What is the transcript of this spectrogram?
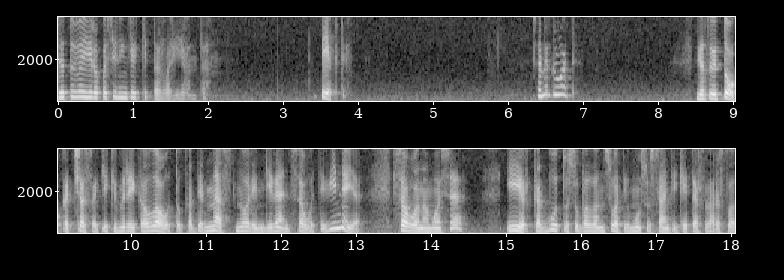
Lietuvoje yra pasirinkę kitą variantą. Bėgti. Emigruoti. Vietoj to, kad čia, sakykime, reikalautų, kad ir mes norim gyventi savo tėvinėje, savo namuose, ir kad būtų subalansuoti mūsų santykiai tarp verslo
